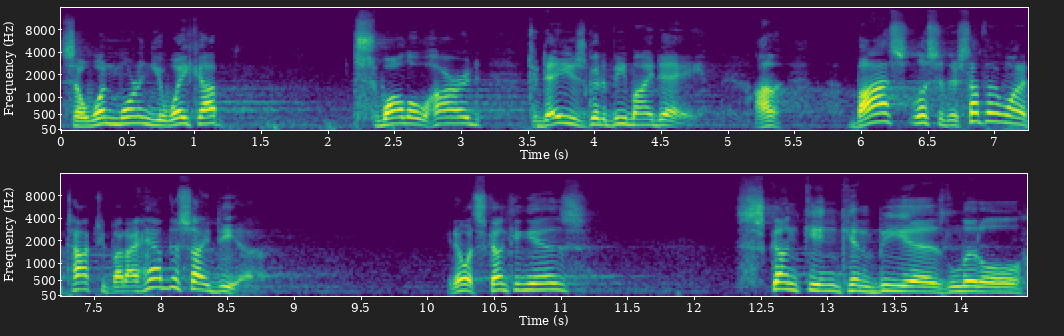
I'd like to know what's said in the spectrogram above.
So one morning you wake up, swallow hard, today is going to be my day. Uh, boss, listen, there's something I want to talk to you about. I have this idea. You know what skunking is? Skunking can be as little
